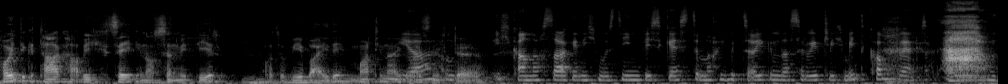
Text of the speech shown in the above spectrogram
Heutige Tag habe ich sehr genossen mit dir. Also wir beide, Martina, ich ja, weiß nicht. Äh ich kann noch sagen, ich musste ihn bis gestern noch überzeugen, dass er wirklich mitkommt. Er hat gesagt, ah, und,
